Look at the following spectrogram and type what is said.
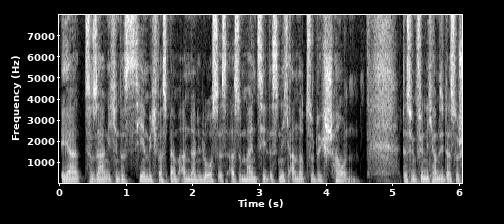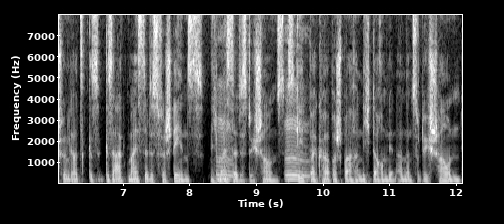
Eher zu sagen, ich interessiere mich, was beim anderen los ist. Also mein Ziel ist nicht, andere zu durchschauen. Deswegen finde ich, haben Sie das so schön gerade ges gesagt, Meister des Verstehens, nicht Mhm. Meister des Durchschauens. Es geht bei Körpersprache nicht darum, den anderen zu durchschauen.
